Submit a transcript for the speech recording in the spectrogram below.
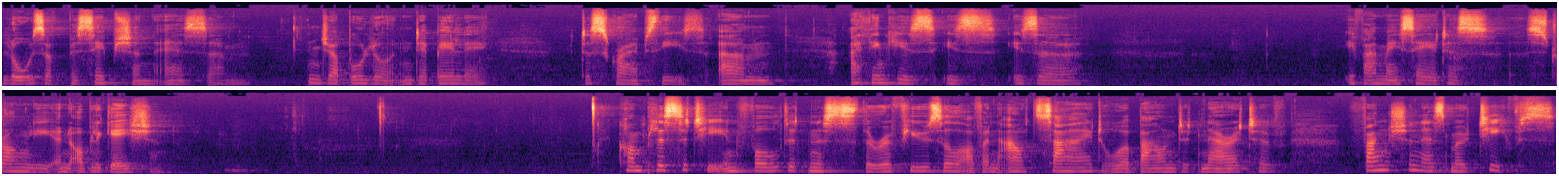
laws of perception, as um, Njabulo Ndebele describes these, um, I think is, is, is a, if I may say it as strongly, an obligation. Complicity, enfoldedness, the refusal of an outside or a bounded narrative function as motifs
